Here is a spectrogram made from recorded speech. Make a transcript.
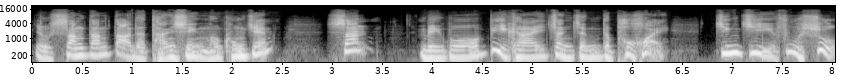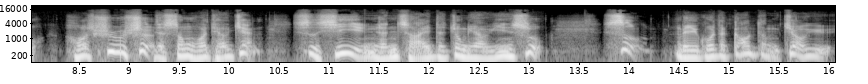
有相当大的弹性和空间。三，美国避开战争的破坏，经济复苏和舒适的生活条件是吸引人才的重要因素。四。美国的高等教育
